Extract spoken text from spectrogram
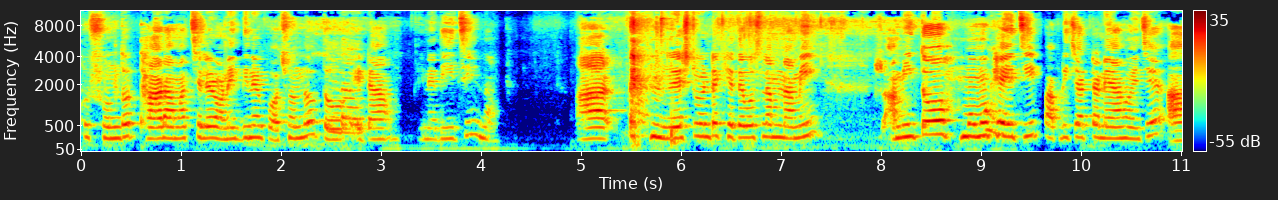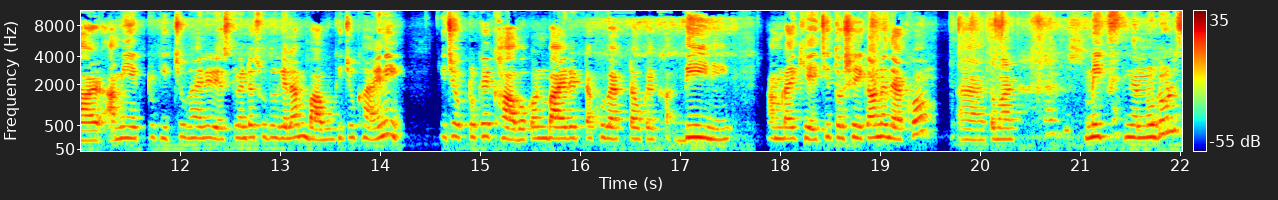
খুব সুন্দর থার আমার ছেলের অনেক দিনের পছন্দ তো এটা কিনে দিয়েছি না আর রেস্টুরেন্টে খেতে বসলাম না আমি। আমি তো মোমো খেয়েছি, পাপড়ি চাটটা নেওয়া হয়েছে। আর আমি একটু কিচ্ছু খাইনি রেস্টুরেন্টে শুধু গেলাম, বাবু কিছু খায়নি। কিছু একটুকে খাব, কারণ বাইরেরটা খুব একটা ওকে দিইনি, আমরাই খেয়েছি। তো সেই কারণে দেখো তোমার মিক্স নুডলস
